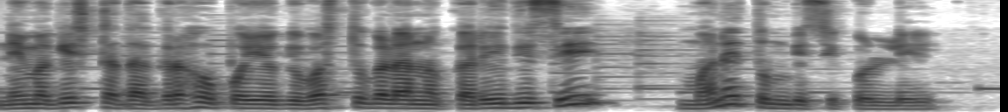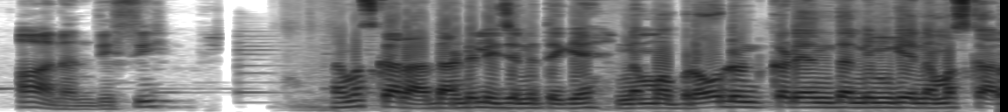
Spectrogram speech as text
ನಿಮಗಿಷ್ಟದ ಗೃಹೋಪಯೋಗಿ ವಸ್ತುಗಳನ್ನು ಖರೀದಿಸಿ, ಮನೆ ತುಂಬಿಸಿಕೊಳ್ಳಿ. ಆನಂದಿಸಿ. ನಮಸ್ಕಾರ, ದಾಂಡೇಲಿ ಜನತೆಗೆ. ನಮ್ಮ ಬ್ರೌಡ್ ಕಡೆಯಿಂದ ನಿಮಗೆ ನಮಸ್ಕಾರ.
